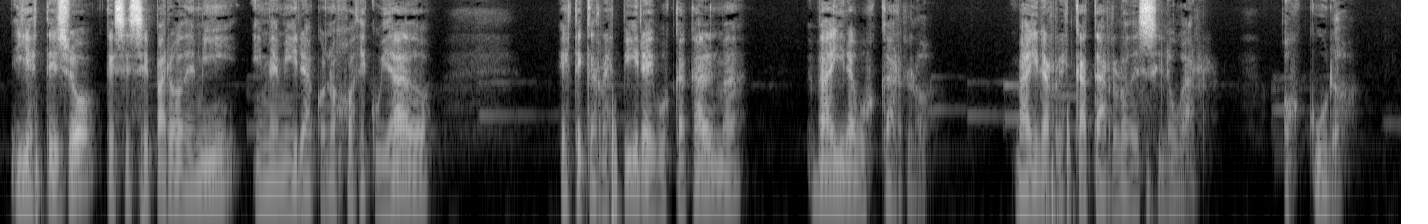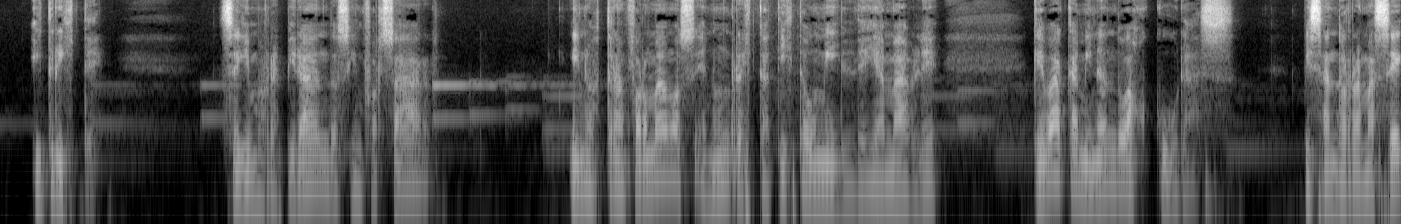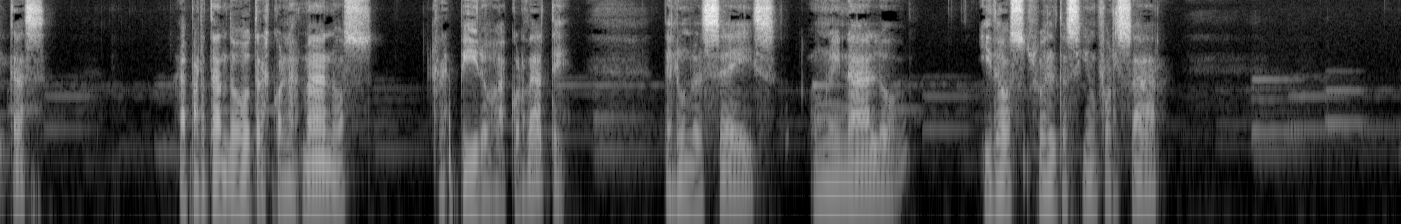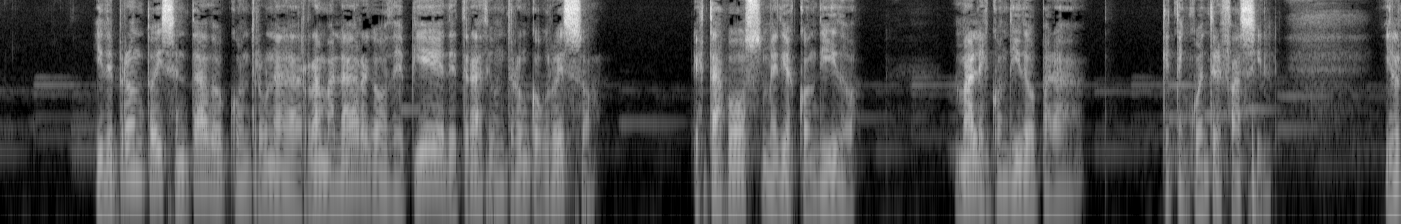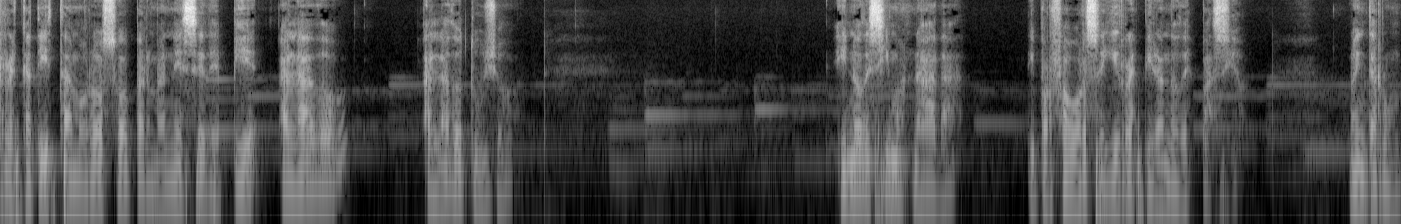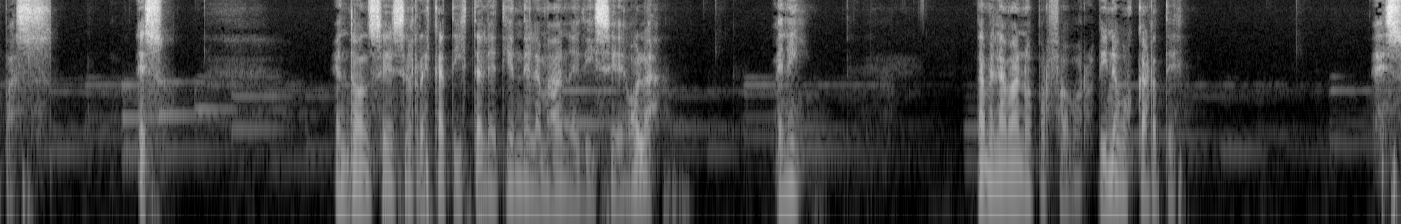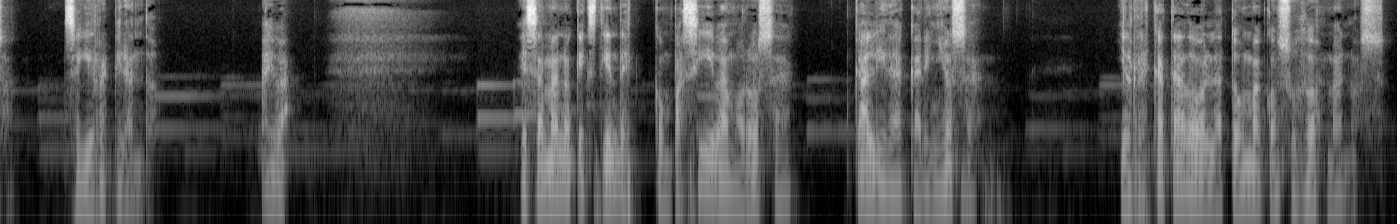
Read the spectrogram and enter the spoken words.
y este yo que se separó de mí y me mira con ojos de cuidado, este que respira y busca calma, va a ir a buscarlo, va a ir a rescatarlo de ese lugar oscuro y triste Seguimos respirando sin forzar y nos transformamos en un rescatista humilde y amable que va caminando a oscuras, pisando ramas secas, apartando otras con las manos. Respiro, acordate, del 1 al 6, uno inhalo y dos suelto sin forzar. Y de pronto ahí sentado contra una rama larga o de pie detrás de un tronco grueso, estás vos medio escondido, mal escondido para que te encuentre fácil, y el rescatista amoroso permanece de pie al lado, al lado tuyo. Y no decimos nada, y por favor seguir respirando despacio. No interrumpas. Eso. Entonces el rescatista le tiende la mano y dice, hola, vení. Dame la mano, por favor. Vine a buscarte. Eso. Seguir respirando. Ahí va. Esa mano que extiendes compasiva, amorosa, cálida, cariñosa. Y el rescatado la toma con sus dos manos.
